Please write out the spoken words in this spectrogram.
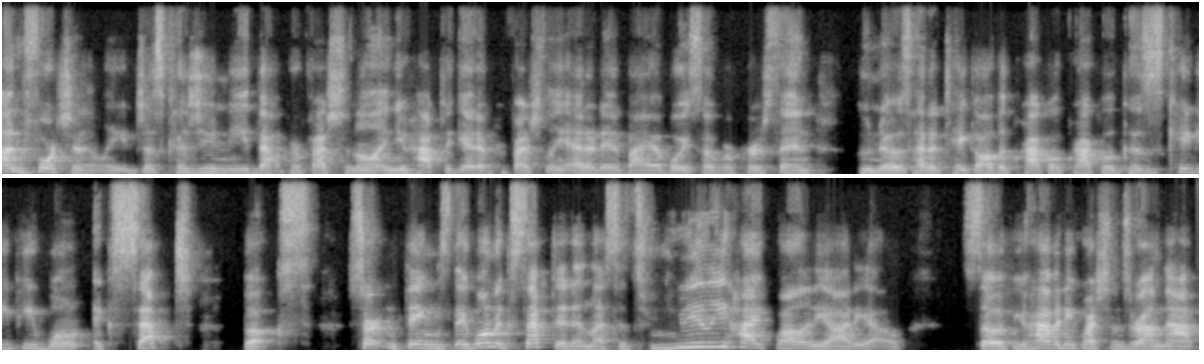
Unfortunately, just because you need that professional and you have to get it professionally edited by a voiceover person who knows how to take all the crackle crackle because KDP won't accept books. Certain things, they won't accept it unless it's really high quality audio. So if you have any questions around that,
